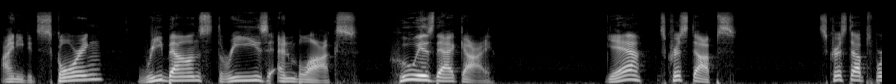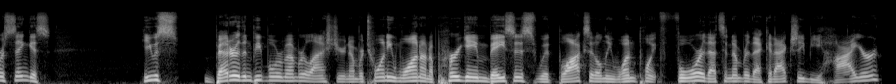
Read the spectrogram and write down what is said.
I needed scoring, rebounds, threes, and blocks. Who is that guy? Yeah, it's Kristaps. It's Kristaps Porzingis. He was better than people remember last year. Number 21 on a per game basis with blocks at only 1.4. That's a number that could actually be higher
